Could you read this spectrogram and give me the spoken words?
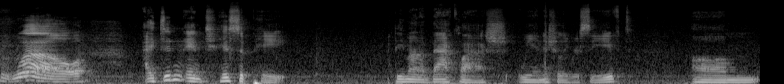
well, I didn't anticipate the amount of backlash we initially received. Um,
